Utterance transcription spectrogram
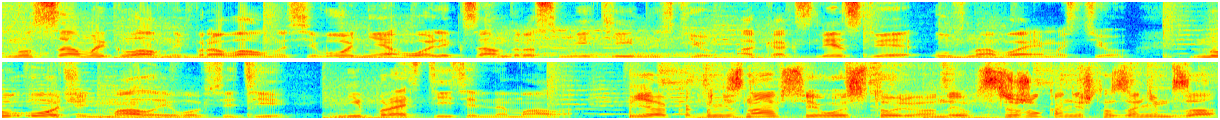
Но самый главный провал на сегодня у Александра с медийностью, а как следствие узнаваемостью. Ну очень мало его в сети, непростительно мало. Я как бы не знаю всю его историю, я слежу, конечно, за ним, за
